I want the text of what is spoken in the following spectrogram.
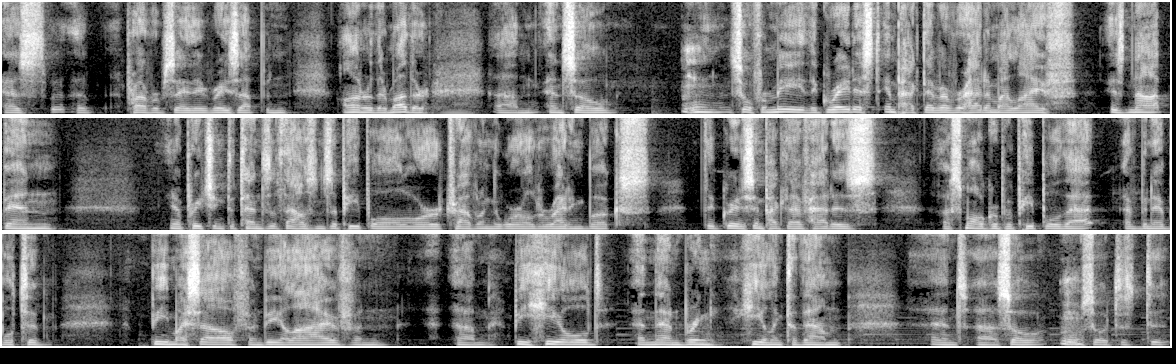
as the Proverbs say, they raise up and honor their mother. Mm-hmm. Um, and so, so for me, the greatest impact I've ever had in my life has not been, you know, preaching to tens of thousands of people or traveling the world or writing books. The greatest impact I've had is a small group of people that have been able to be myself and be alive and um, be healed and then bring healing to them. And uh, so, so to, to,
